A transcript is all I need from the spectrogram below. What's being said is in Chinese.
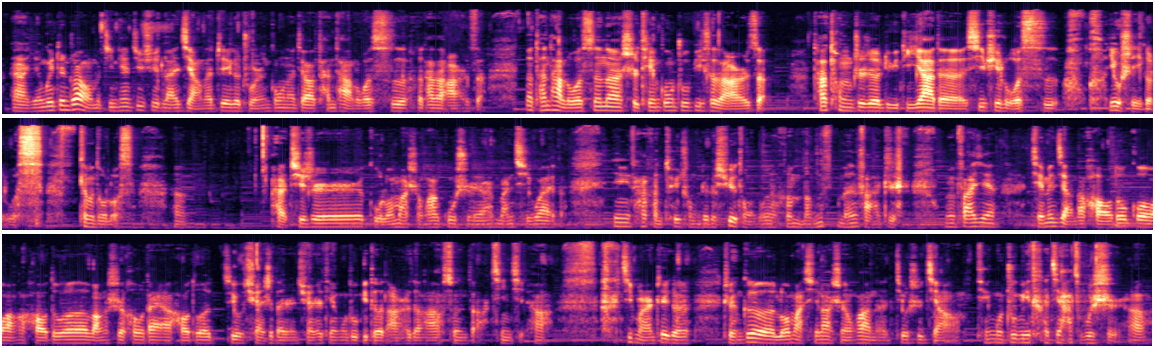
啊，言归正传，我们今天继续来讲的这个主人公呢，叫坦塔罗斯和他的儿子。那坦塔罗斯呢，是天公朱庇特的儿子，他统治着吕迪亚的西皮罗斯。我靠，又是一个罗斯，这么多罗斯，嗯。啊，其实古罗马神话故事还，蛮奇怪的，因为他很推崇这个血统论和门门阀制。我们发现前面讲的好多国王、好多王室后代啊，好多最有权势的人，全是天公朱庇特的儿子啊、孙子啊、亲戚啊。基本上这个整个罗马希腊神话呢，就是讲天公朱庇特家族史啊。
